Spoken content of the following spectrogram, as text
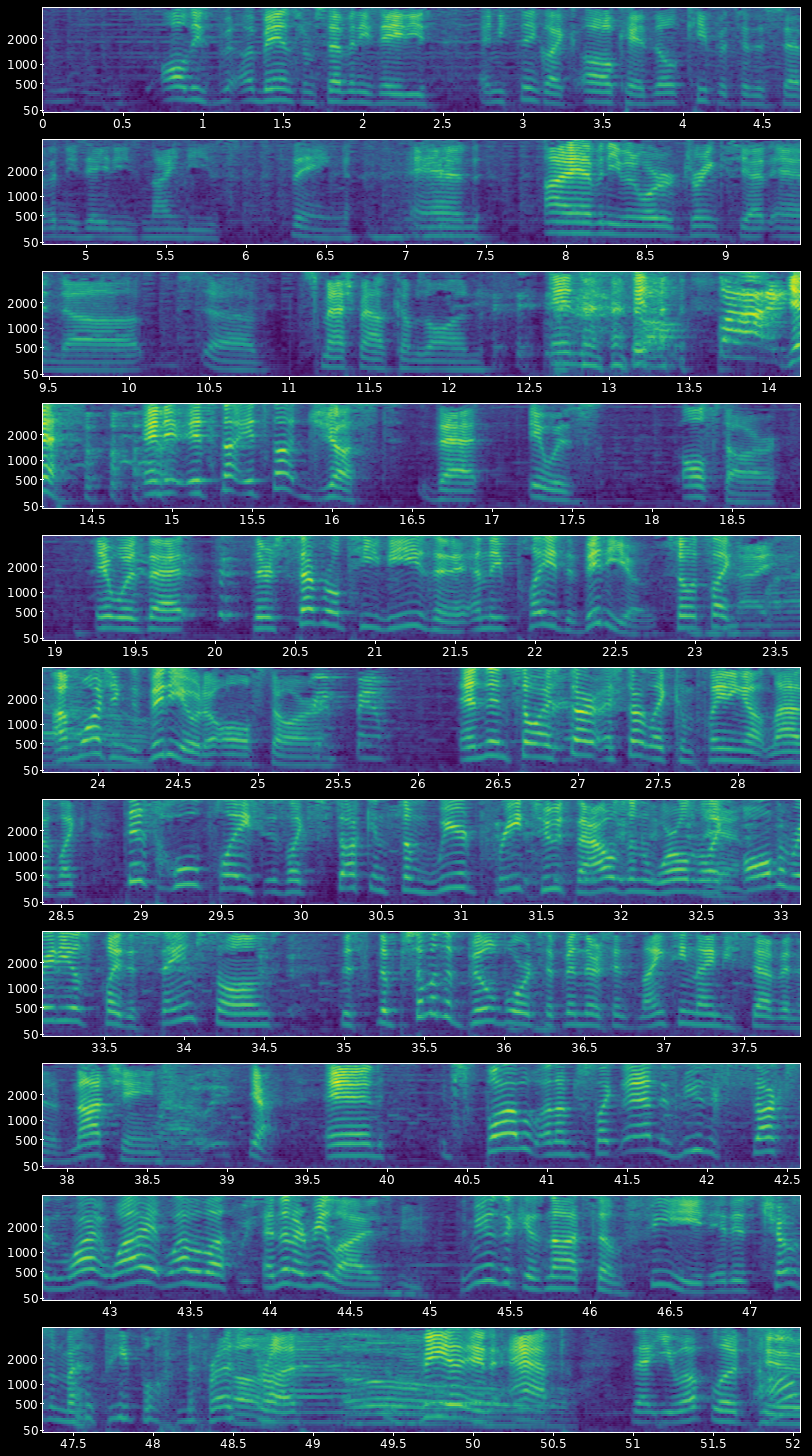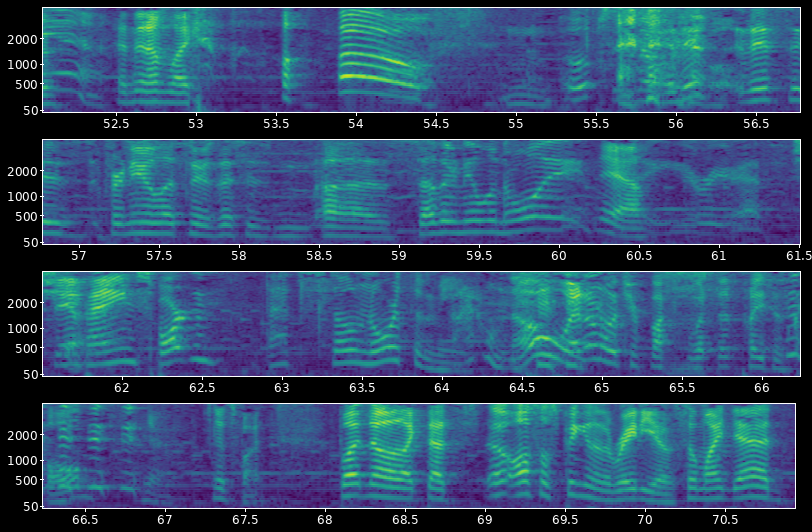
all these bands from 70s 80s and you think like oh, okay they'll keep it to the 70s 80s 90s thing. And i haven't even ordered drinks yet and uh, uh, smash mouth comes on. And it's yes! And it, it's not it's not just that it was all star it was that there's several TVs in it, and they played the videos. So it's like Nice. I'm watching the video to All Star. And then so I start I start like complaining out loud. It's like this whole place is like stuck in some weird pre two thousand world where like Yeah. all the radios play the same songs. This the some of the billboards have been there since 1997 and have not changed. Really? Yeah, and it's just blah blah. blah and I'm just like, man, this music sucks. And why why blah blah blah. And then I realize hmm. the music is not some feed. It is chosen by the people in the oh. restaurant oh. via an app that you upload to. Oh, yeah. And then I'm like, oh. oh Oops. And this this is for new listeners. This is uh, Southern Illinois. Yeah. where you're at. Champaign, Spartan. That's so north of me. I don't know. I don't know what your fuck what the place is called. Yeah, it's fine. But no, like that's uh, also speaking of the radio. So my dad,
